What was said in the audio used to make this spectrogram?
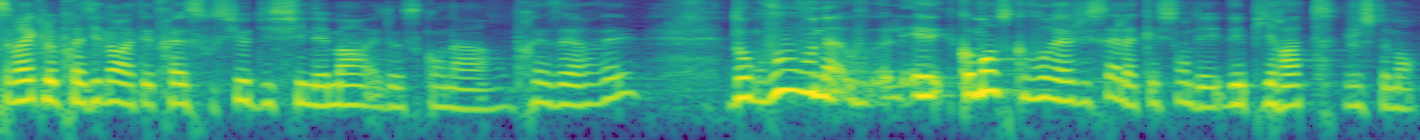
C'est vrai que le président était très soucieux du cinéma et de ce qu'on a préservé. Donc vous, vous comment est-ce que vous réagissez à la question des, pirates, justement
